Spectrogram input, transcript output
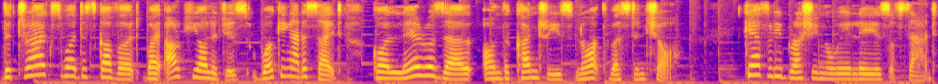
The tracks were discovered by archaeologists working at a site called Le Rozel on the country's northwestern shore. Carefully brushing away layers of sand,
